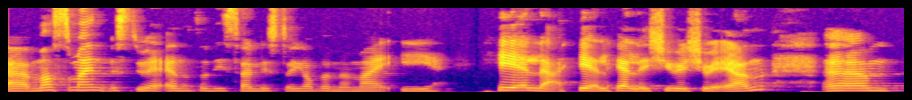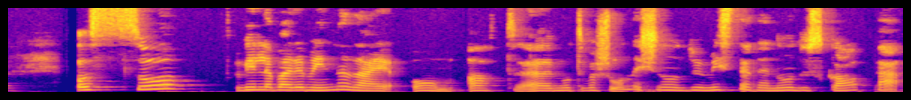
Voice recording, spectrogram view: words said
eh, mastermind hvis du er en av de som har lyst til å jobbe med meg i hele, hele, hele 2021. Um, og så vil jeg bare minne deg om at uh, motivasjon er ikke noe du mister, det er noe du skaper.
